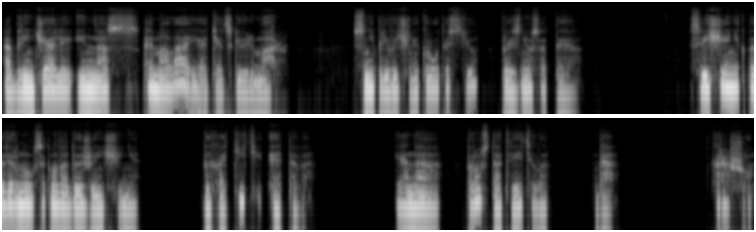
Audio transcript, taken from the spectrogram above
обвенчали и нас Эмалай, отец Гюльмар. С непривычной крутостью произнес Атеа. Священник повернулся к молодой женщине. — Вы хотите этого? И она просто ответила «да». «Хорошо.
